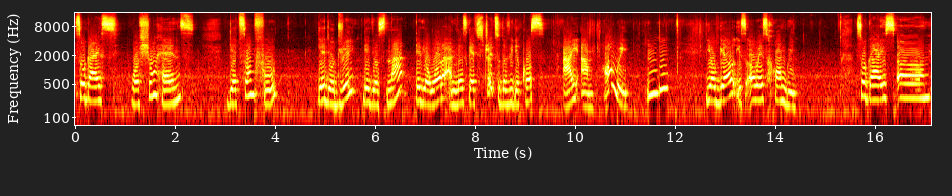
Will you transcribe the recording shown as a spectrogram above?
So, guys, wash your hands, get some food get your drink, get your snack, get your water, and let's get straight to the video because I am hungry. Mhm. Your girl is always hungry. So, guys, um,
